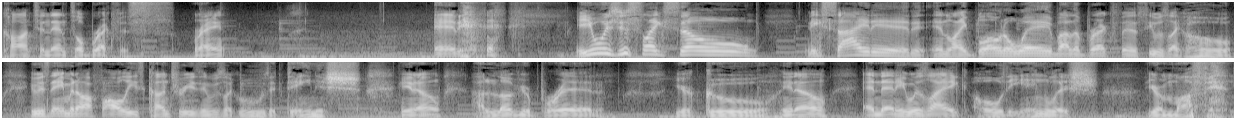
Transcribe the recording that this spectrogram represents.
Continental breakfast, right? And he was just like so excited and like blown away by the breakfast. He was like, oh, he was naming off all these countries and he was like, ooh, the Danish, you know, I love your bread, your goo, you know, and then he was like, oh, the English, your muffins.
